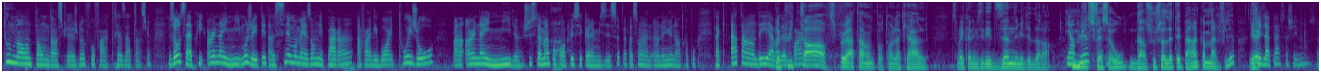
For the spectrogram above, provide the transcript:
tout le monde tombe dans ce piège-là. Il faut faire très attention. Nous autres, ça a pris un an et demi. Moi, j'ai été dans le cinéma maison de mes parents à faire des boîtes tous les jours pendant un an et demi, là, justement Ah. pour qu'on puisse économiser ça. Puis après ça, on a, on a eu un entrepôt. Fait que attendez avant Le de plus le faire. tard tu peux attendre pour ton local, tu vas économiser des dizaines de milliers de dollars. Puis en mais plus, tu fais ça où? Dans le sous-sol de tes parents comme Marie-Philippe? A- j'ai de la place là, chez nous. ça.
